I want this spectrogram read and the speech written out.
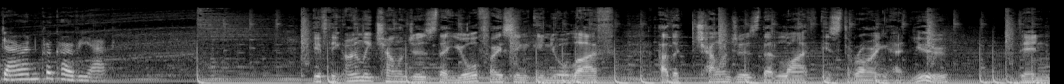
Darren Krakowiak. If the only challenges that you're facing in your life are the challenges that life is throwing at you, then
